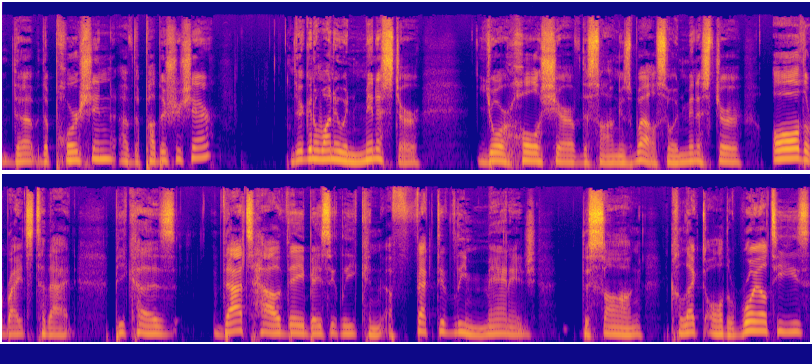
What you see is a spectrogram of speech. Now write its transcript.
the, the portion of the publisher share, they're going to want to administer your whole share of the song as well. So administer all the rights to that because that's how they basically can effectively manage the song, collect all the royalties,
